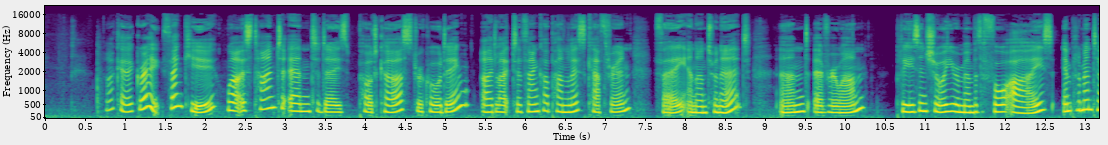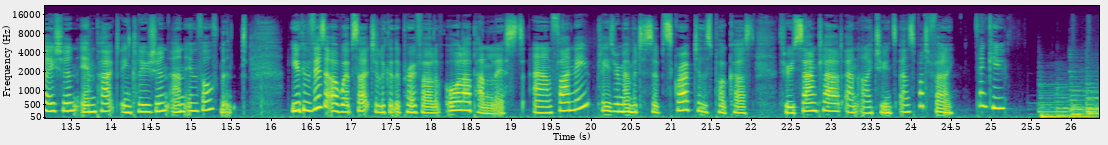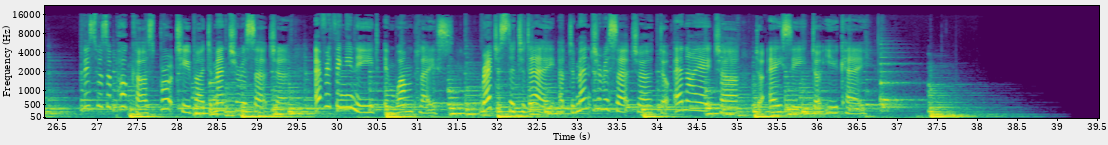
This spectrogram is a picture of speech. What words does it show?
Okay, great. Thank you. Well, it's time to end today's podcast recording. I'd like to thank our panelists, Catherine, Faye, and Antoinette, and everyone. Please ensure you remember the four I's implementation, impact, inclusion, and involvement. You can visit our website to look at the profile of all our panelists. And finally, please remember to subscribe to this podcast through SoundCloud and iTunes and Spotify. Thank you. This was a podcast brought to you by Dementia Researcher. Everything you need in one place. Register today at dementiaresearcher.nihr.ac.uk.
